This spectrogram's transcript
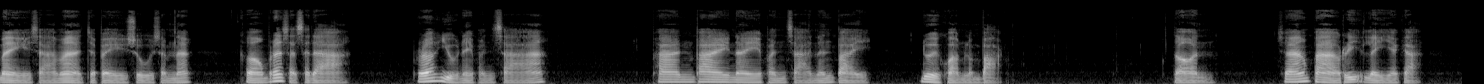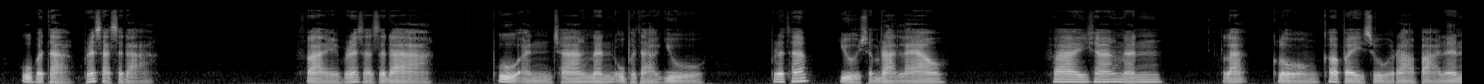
ไม่สามารถจะไปสู่สำนักของพระศาสดา เพราะอยู่ในพรรษา ผ่านภายในพรรษานั้นไปด้วยความลำบาก ตอน ช้างปาริเลยกะ อุปถากพระศาสดา ฝ่ายพระศาสดา ผู้อันช้างนั้นอุปถากอยู่ ประทับอยู่สำราญแล้ว ฝ่ายช้างนั้น ละโขลงเข้าไปสู่ราป่านั้น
